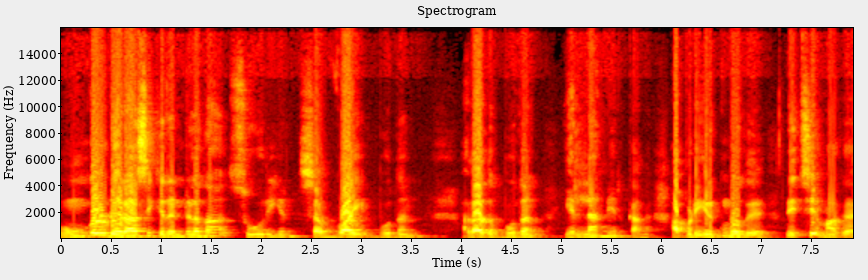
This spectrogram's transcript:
உங்களுடைய ராசிக்கு ரெண்டில் தான் சூரியன் செவ்வாய் புதன் அதாவது புதன் எல்லாமே இருக்காங்க. அப்படி இருக்கும்போது நிச்சயமாக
